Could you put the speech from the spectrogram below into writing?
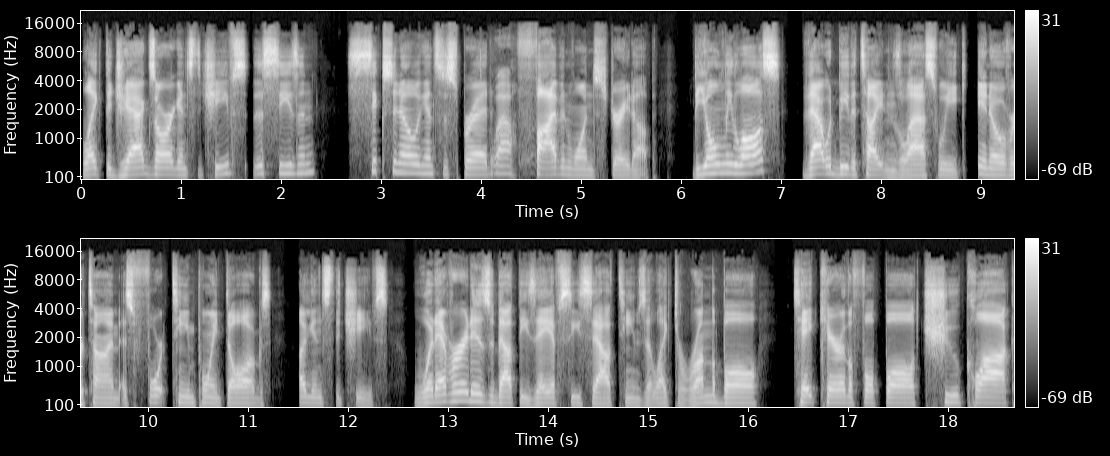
like the Jags are against the Chiefs this season. 6 0 against the spread. Wow. 5 and 1 straight up. The only loss, that would be the Titans last week in overtime as 14 point dogs against the Chiefs whatever it is about these AFC South teams that like to run the ball, take care of the football, chew clock,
